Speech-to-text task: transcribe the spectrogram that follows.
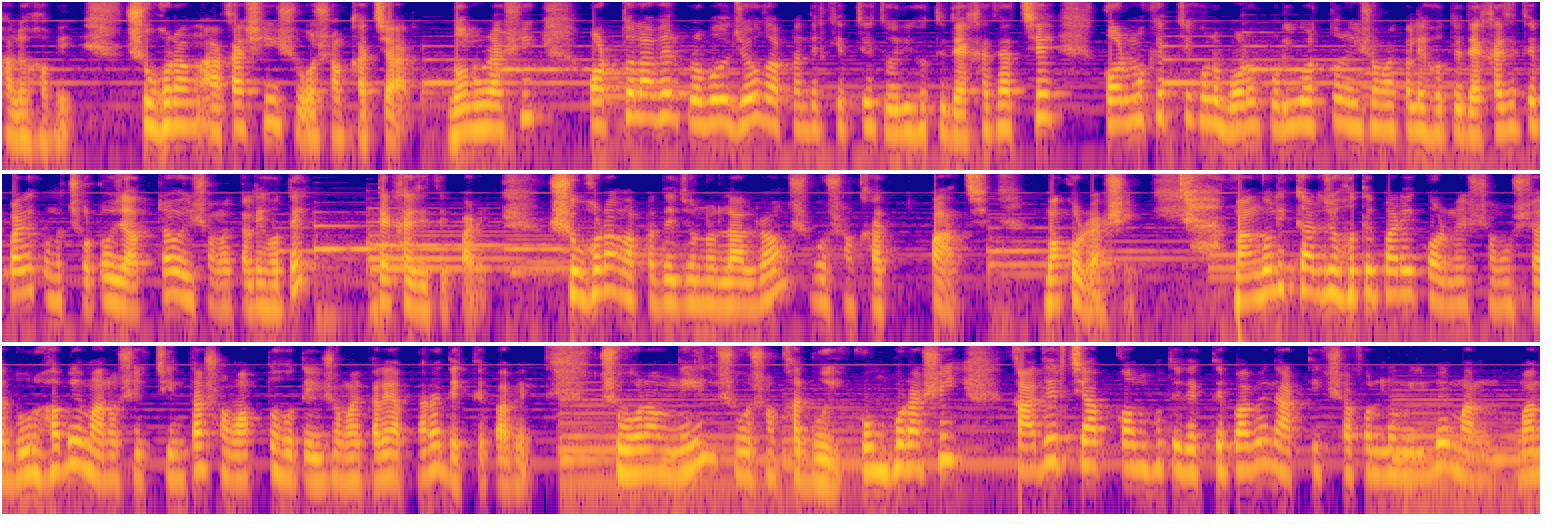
ভালো হবে। শুভ রং, আকাশী, শুভ সংখ্যা চার। ধনুরাশি অর্থ লাভের প্রবল যোগ আপনাদের ক্ষেত্রে তৈরি হতে দেখা যাচ্ছে। কর্মক্ষেত্রে কোনো বড় পরিবর্তন এই সময়কালে হতে দেখা যেতে পারে, কোনো ছোট যাত্রাও এই সময়কালে হতে দেখা যেতে পারে। শুভ রং আপনাদের জন্য লাল রং, শুভ সংখ্যা পাঁচ, মকর রাশি। মাঙ্গলিক কার্য হতে পারে, কর্মের সমস্যা দূর হবে, মানসিক চিন্তা সমাপ্ত হতে এই সময়কালে আপনারা দেখতে পাবেন। শুভ রং নীল, শুভ সংখ্যা দুই, কুম্ভ রাশি, কাজের চাপ কম হতে দেখতে পাবেন, আর্থিক সাফল্য মিলবে মান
